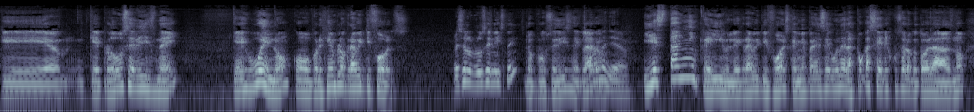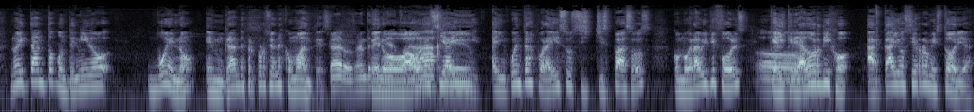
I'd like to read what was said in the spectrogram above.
que, que produce Disney que es bueno, como por ejemplo Gravity Falls. ¿Eso lo produce Disney? Lo produce Disney, claro. Ah, ya. Y es tan increíble Gravity Falls que a mí me parece una de las pocas series, justo lo que tú hablabas, ¿no? No hay tanto contenido bueno en grandes proporciones como antes. Claro, antes Pero ahora sí hay, encuentras por ahí sus chis- chispazos, como Gravity Falls, que el Oh. creador dijo, acá yo cierro mi historia.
